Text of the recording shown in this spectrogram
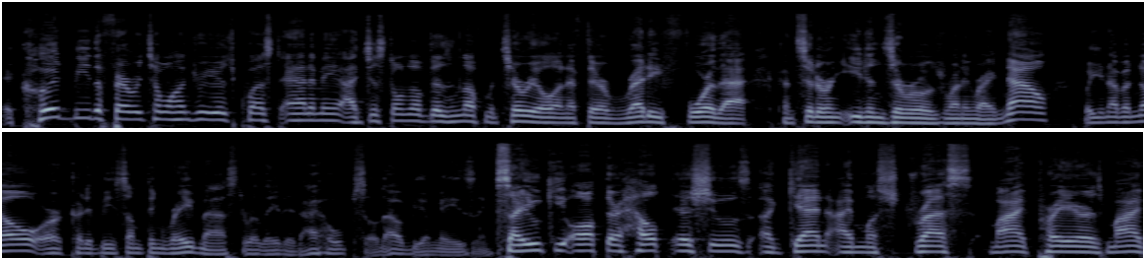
It could be the Fairy Tail 100 Years Quest anime. I just don't know if there's enough material and if they're ready for that, considering Eden Zero is running right now. But you never know. Or could it be something Rave Master related? I hope so. That would be amazing. Saiyuki author health issues. Again, I must stress my prayers, my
